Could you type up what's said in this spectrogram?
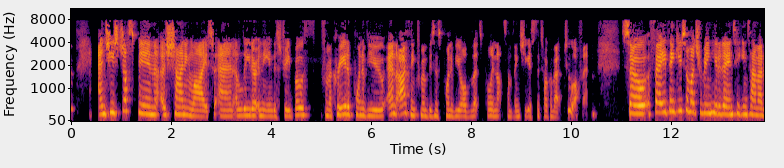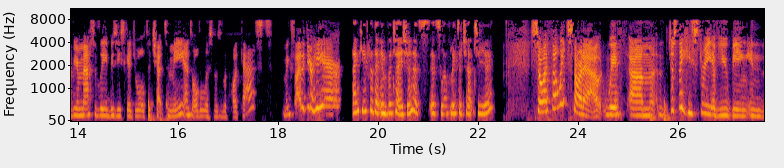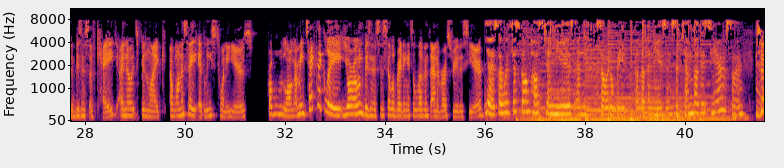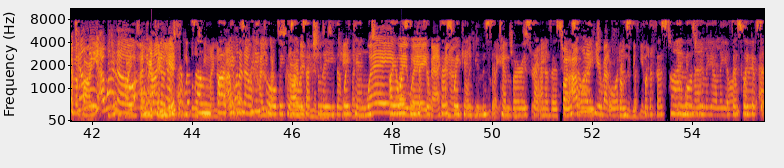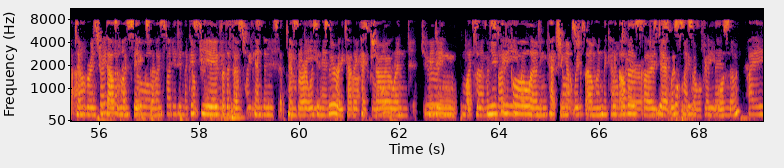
And she's just been a shining light and a leader in the industry, both from a creative point of view and I think from a business point of view, although that's probably not something she gets to talk about too often. So Faye, thank you so much for being here today and taking time out of your massively busy schedule to chat to me and to all the listeners of the podcast. I'm excited you're here. Thank you for the invitation. It's, it's lovely to chat to you. So I thought we'd start out with um, just the history of you being in the business of cake. I know it's been like I want to say at least 20 years, probably longer. I mean, technically, your own business is celebrating its 11th anniversary this year. Yeah, so we've just gone past 10 years, and so it'll be 11 years in September this year. So, so tell me, I want to know. I mean, I know there's people listening might not. Um, I want to know how you got started because I was actually the, the weekend. Like way, I always way, think of the back. first weekend in September is the anniversary. But I want to hear about it from the beginning. for the first time. It was really early the first week of September in 2006, and I studied in the this year for the first weekend in September, I was in Zurich at a cake show and meeting lots of new people and catching up with um with others. So yeah, it was it was pretty awesome.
